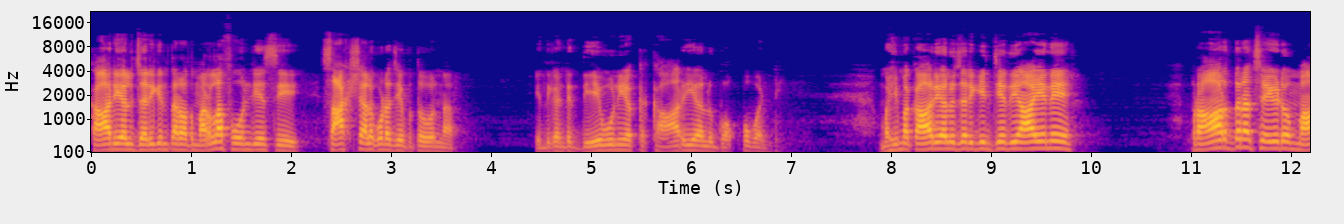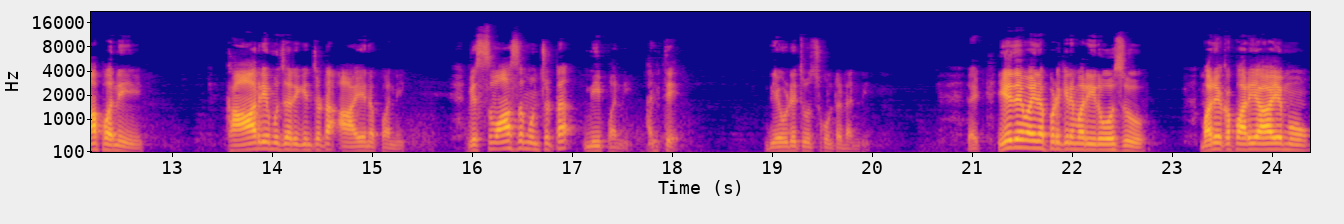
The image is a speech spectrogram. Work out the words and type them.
కార్యాలు జరిగిన తర్వాత మరలా ఫోన్ చేసి సాక్ష్యాలు కూడా చెబుతూ ఉన్నారు. ఎందుకంటే దేవుని యొక్క కార్యాలు గొప్పవండి. మహిమ కార్యాలు జరిగించేది ఆయనే. ప్రార్థన చేయడం మా పని. కార్యము జరిగించుట ఆయన పని. విశ్వాసం ఉంచుట మీ పని. అంతే. దేవుడే చూసుకుంటాడన్ని. రైట్ ఏదేమైనప్పటికీ మరి ఈరోజు మరి ఒక పర్యాయము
